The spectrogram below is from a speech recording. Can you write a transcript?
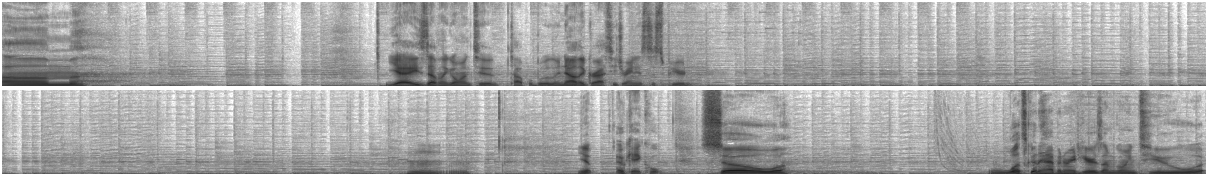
Um... Yeah, he's definitely going to Tapu Bulu. Now the Grassy terrain has disappeared. Hmm. Yep. Okay, cool. So, what's going to happen right here is I'm going to...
